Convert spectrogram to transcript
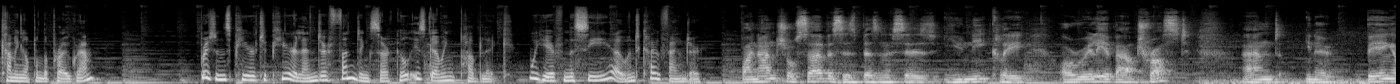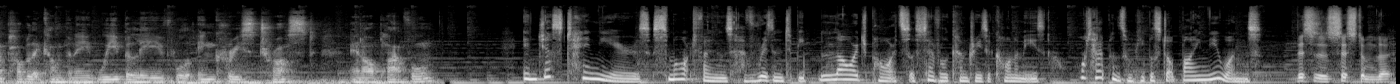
Coming up on the programme, Britain's peer to peer lender Funding Circle is going public. We hear from the CEO and co founder. Financial services businesses uniquely are really about trust. And, you know, being a public company, we believe will increase trust in our platform. In just 10 years, smartphones have risen to be large parts of several countries' economies. What happens when people stop buying new ones? This is a system that,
